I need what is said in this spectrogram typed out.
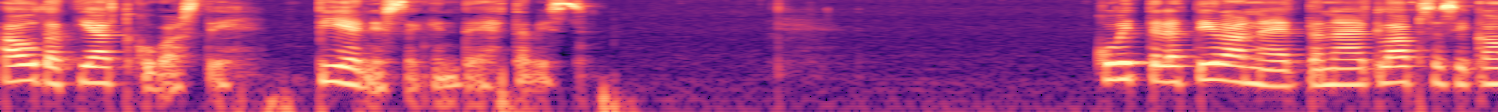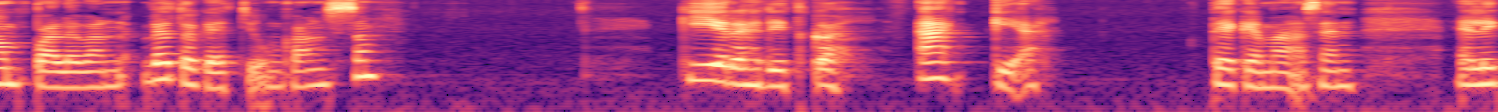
Autat jatkuvasti pienissäkin tehtävissä. Kuvittele tilanne, että näet lapsesi kamppailevan vetoketjun kanssa. Kiirehditkö äkkiä tekemään sen, eli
